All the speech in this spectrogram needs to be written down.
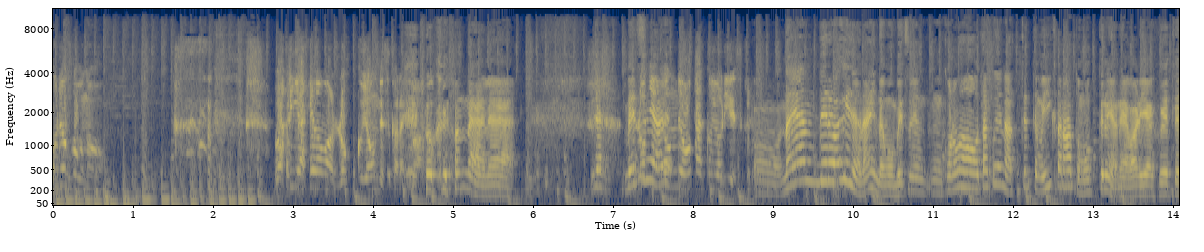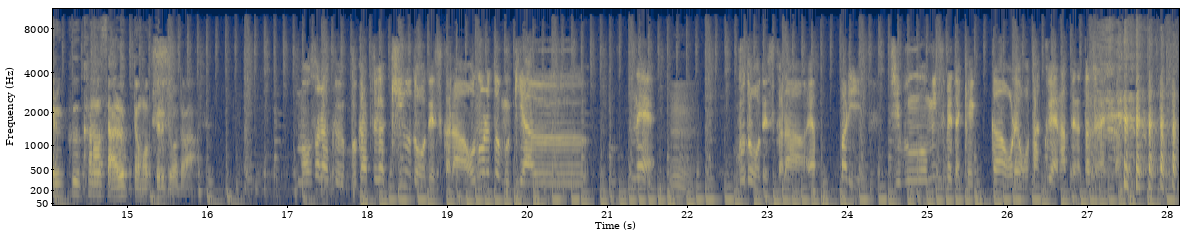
学旅行の。割合はまあ64ですから、今。64だよね。じゃあ別にあれ64でオタク寄りですから。うん悩んでるわけじゃないんだ。もう別にうんこのままオタクになってってもいいかなと思ってるんやね。割合増えてる可能性あるって思ってるってことは。まあ、おそらく部活が弓道ですから、己と向き合う、ね、うん。武道ですから、やっぱり自分を見つめた結果、俺オタクやなってなったんじゃないですか。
